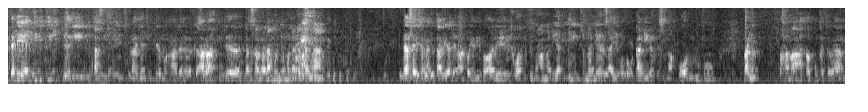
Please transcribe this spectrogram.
Jadi aktiviti kita di, di Tasik ni sebenarnya kita menghadap ke arah kita tak selama-lamanya menandatangani dan saya sangat tertarik dengan apa yang dibuat oleh ikhwah kita Muhammadiyah ini. Sebenarnya saya beberapa kali dah ke Singapura dulu pun. Banyak fahaman ataupun katakan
